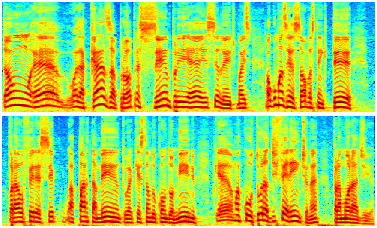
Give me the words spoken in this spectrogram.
Então, é, olha, a casa própria sempre é excelente, mas algumas ressalvas tem que ter para oferecer apartamento, a questão do condomínio, porque é uma cultura diferente, né, para moradia.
